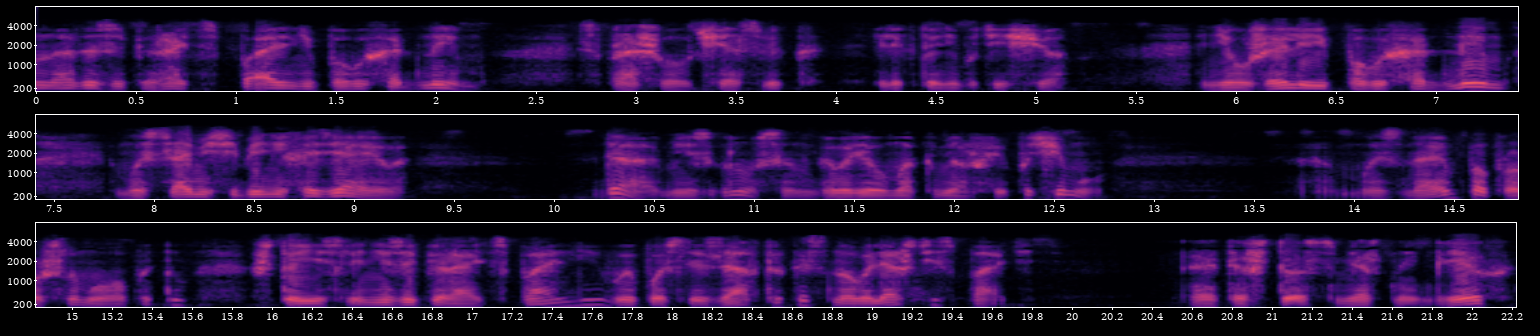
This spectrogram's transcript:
надо запирать спальни по выходным?» — спрашивал Чесвик или кто-нибудь еще. «Неужели и по выходным мы сами себе не хозяева?» «Да, мисс Гнусон», — говорил МакМерфи. «Почему?» «Мы знаем по прошлому опыту, что если не запирать спальни, вы после завтрака снова ляжете спать». «Это что, смертный грех?»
